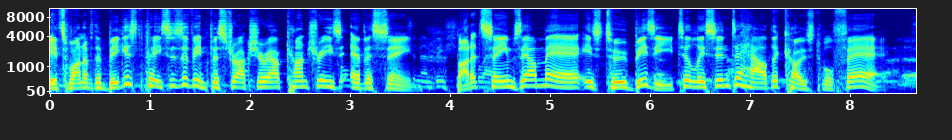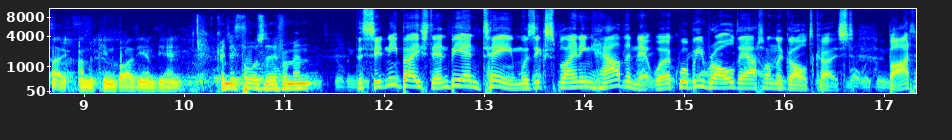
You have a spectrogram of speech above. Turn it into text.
It's one of the biggest pieces of infrastructure our country's ever seen. But it seems our Mayor is too busy to listen to how the coast will fare. Uh, underpinned by the NBN. Can you pause there for a minute? The Sydney based NBN team was explaining how the network will be rolled out on the Gold Coast. But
